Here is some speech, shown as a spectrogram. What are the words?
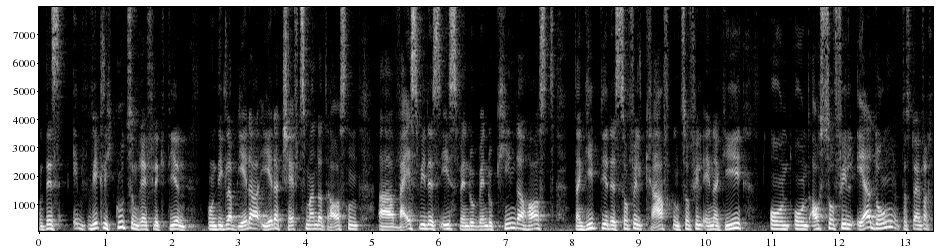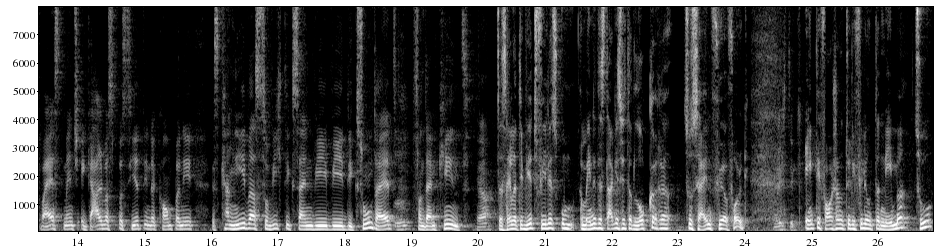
Und das wirklich gut zum Reflektieren. Und ich glaube, jeder, jeder Geschäftsmann da draußen äh, weiß, wie das ist. Wenn du, wenn du Kinder hast, dann gibt dir das so viel Kraft und so viel Energie. Und, und auch so viel Erdung, dass du einfach weißt, Mensch, egal was passiert in der Company, es kann nie was so wichtig sein wie, wie die Gesundheit mhm. von deinem Kind. Ja. Das relativiert vieles, um am Ende des Tages wieder lockerer zu sein für Erfolg. Richtig. NTV schauen natürlich viele Unternehmer zu.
